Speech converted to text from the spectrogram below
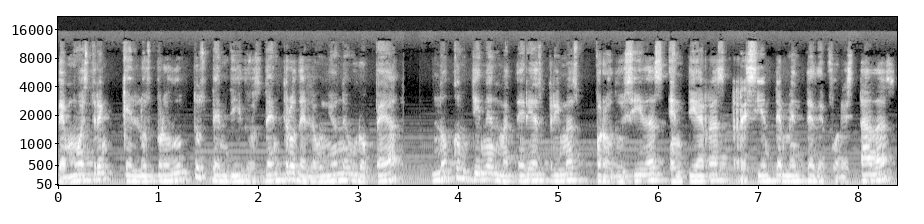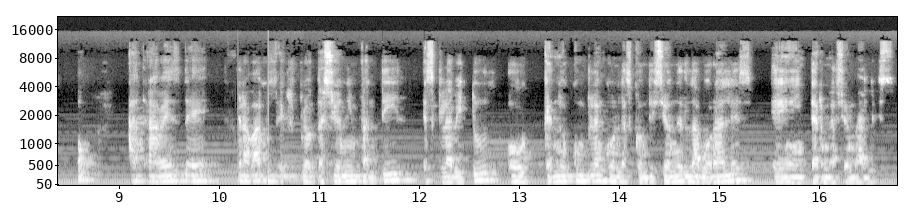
demuestren que los productos vendidos dentro de la Unión Europea no contienen materias primas producidas en tierras recientemente deforestadas o a través de trabajos de explotación infantil, esclavitud o que no cumplan con las condiciones laborales e internacionales.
